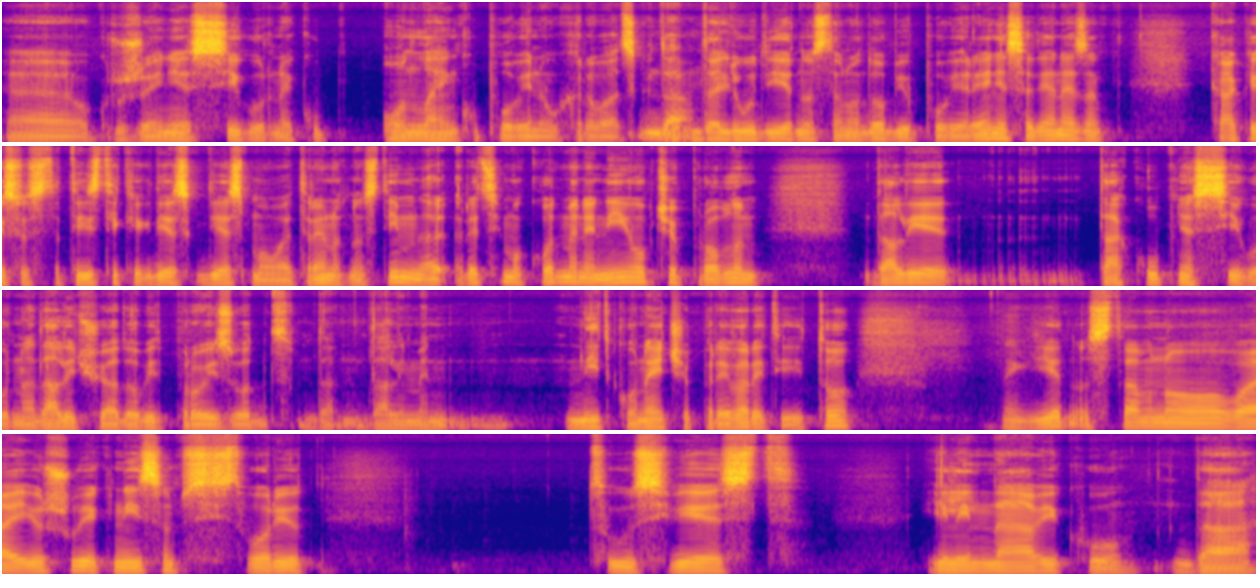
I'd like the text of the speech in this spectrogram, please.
e, okruženje sigurne kup, online kupovine u Hrvatskoj. Da. da. ljudi jednostavno dobiju povjerenje. Sad ja ne znam kakve su statistike, gdje, gdje smo ovaj, trenutno s tim. Recimo, kod mene nije uopće problem da li je ta kupnja sigurna, da li ću ja dobiti proizvod, da, da li me nitko neće prevariti i to. Jednostavno ovaj, još uvijek nisam si stvorio tu svijest ili naviku da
